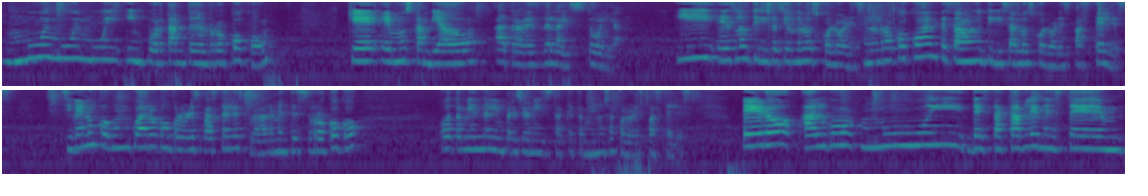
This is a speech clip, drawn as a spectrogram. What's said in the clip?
muy, muy, muy importante del rococo que hemos cambiado a través de la historia. Y es la utilización de los colores. En el rococo empezaron a utilizar los colores pasteles. Si ven un, cuadro con colores pasteles, probablemente es rococo. O también del impresionista, que también usa colores pasteles. Pero algo muy destacable en este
